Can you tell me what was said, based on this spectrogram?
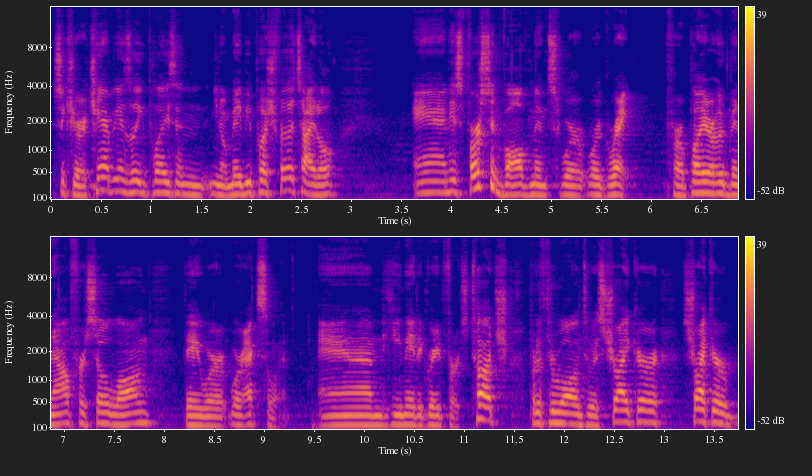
secure a Champions League place and, you know, maybe push for the title. And his first involvements were, were great. For a player who'd been out for so long, they were, were excellent. And he made a great first touch, put a through ball into his striker. Striker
